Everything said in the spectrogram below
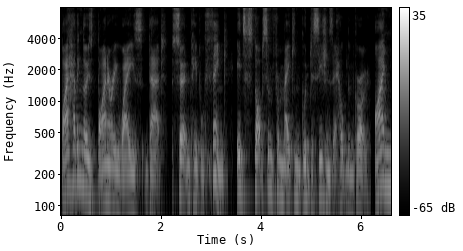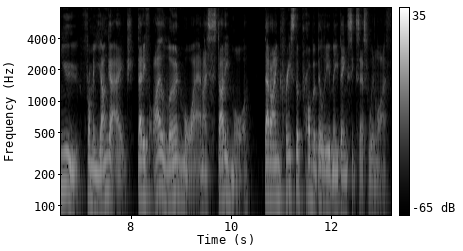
By having those binary ways that certain people think, it stops them from making good decisions that help them grow. I knew from a younger age that if I learned more and I studied more, that I increased the probability of me being successful in life.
